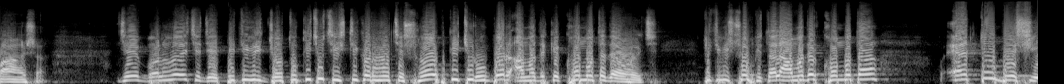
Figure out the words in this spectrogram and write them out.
মা আশা যে বলা হয়েছে যে পৃথিবীর যত কিছু সৃষ্টি করা হয়েছে, সব কিছুর উপর আমাদেরকে ক্ষমতা দেওয়া হয়েছে। পৃথিবীর সব কিছু। তাহলে আমাদের ক্ষমতা এত বেশি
